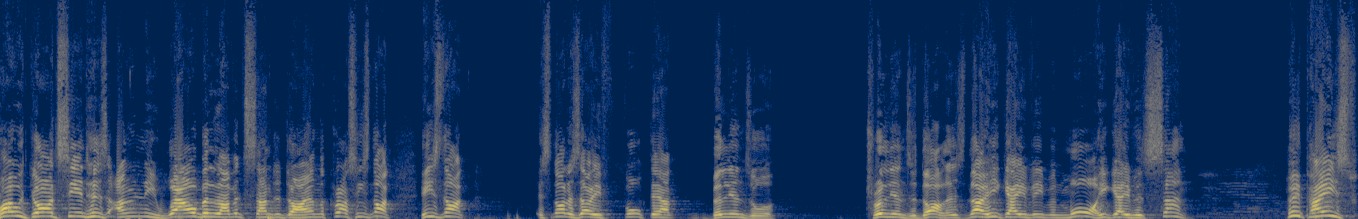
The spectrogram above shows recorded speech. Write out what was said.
Why would God send his only well beloved son to die on the cross? He's not, he's not, it's not as though he forked out billions or trillions of dollars. No, he gave even more. He gave his son. Who pays,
